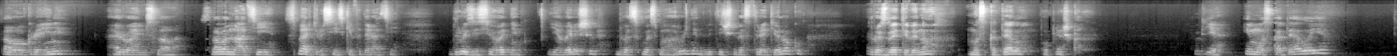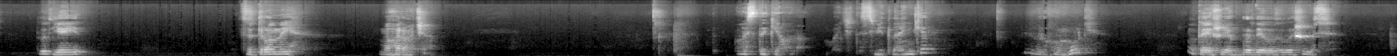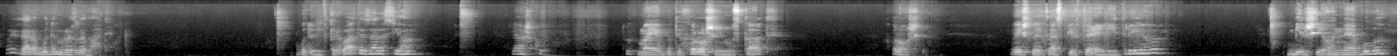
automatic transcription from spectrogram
Слава Україні! Героям слава! Слава нації! Смерть Російській Федерації! Друзі, сьогодні я вирішив 28 грудня 2023 року розлити вино Москатело по пляшках. Тут є і Москатело є, тут є і цитронний Магарача. Ось таке воно. Бачите, світленьке. Верхом муть. Ну, те, що як бродило залишилось. Ну і зараз будемо розливати. Буду відкривати зараз його пляшку. Тут має бути хороший мускат. Хороший. Вийшло якраз півтори літри його. Більше його не було.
